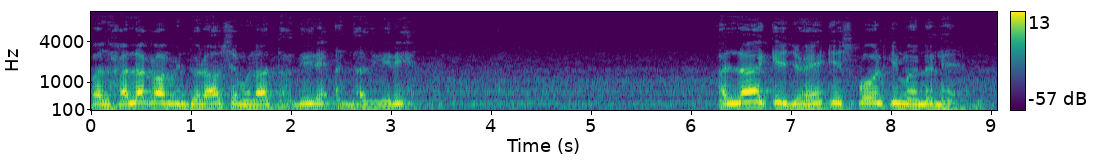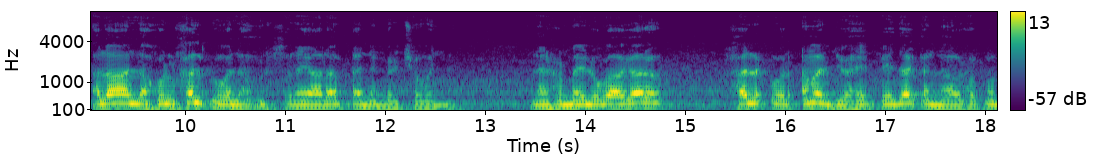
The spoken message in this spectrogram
بس خلق اور منتراب سے مراد تقدیر ہے انداز گیری ہے۔ اللہ کے جو ہے اس قول کی مانن ہے، اللہ اللہ الخلق سرۂ عرب نمبر چون۔ میں لوگ اگر خلق اور امر جو ہے پیدا کرنا اور حکم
